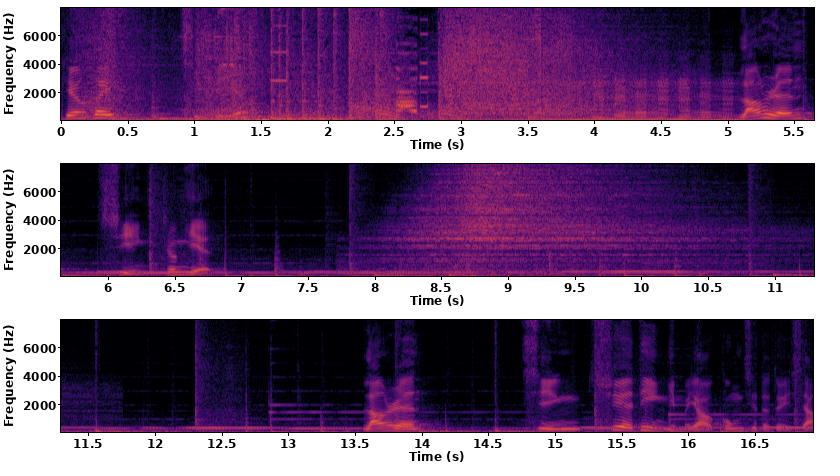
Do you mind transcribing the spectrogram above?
天黑，请闭眼。狼人，请睁眼。狼人，请确定你们要攻击的对象。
